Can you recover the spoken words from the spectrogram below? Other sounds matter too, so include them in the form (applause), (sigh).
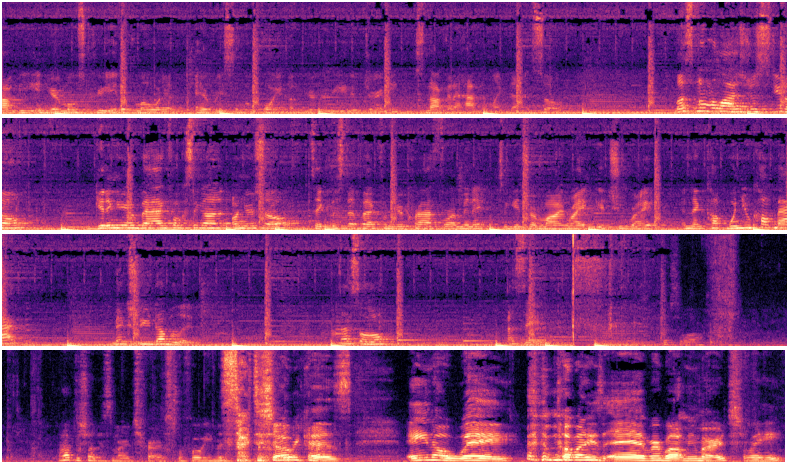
not be in your most creative mode at every single point of your creative journey. It's not gonna happen like that. So let's normalize just, you know, getting in your bag, focusing on, on yourself, taking a step back from your craft for a minute to get your mind right, get you right, and then come, when you come back, make sure you double it. That's all. That's it. First of all, I have to show this merch first before we even (laughs) start the show because ain't no way (laughs) nobody's ever bought me merch. Wait.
